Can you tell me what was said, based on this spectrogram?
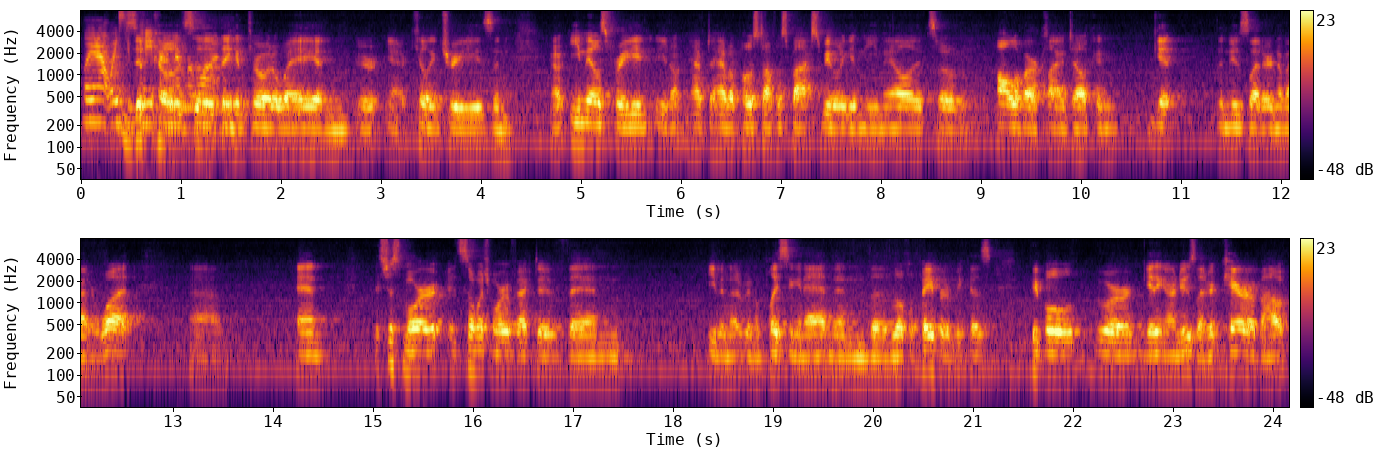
well you're not wasting zip paper codes so one that they can throw it away and you're you know killing trees and you know, email's free. You don't have to have a post office box to be able to get an email. So all of our clientele can get the newsletter no matter what. Um, and it's just more it's so much more effective than even you know, placing an ad in the local paper because people who are getting our newsletter care about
